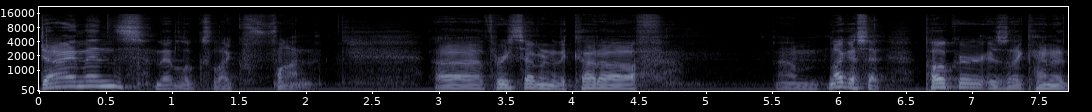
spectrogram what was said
diamonds. That looks like fun. Uh, 3 7 to the cutoff. Um, like I said, poker is like kind of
